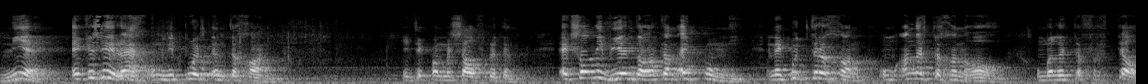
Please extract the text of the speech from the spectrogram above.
Nee, ek is nie reg om in die poort in te gaan nie. Het ek van myself gedink. Ek sal nie weer daar kan uitkom nie en ek moet teruggaan om ander te gaan haal om hulle te vertel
